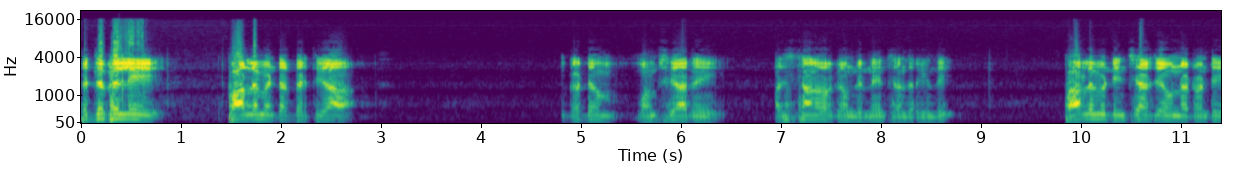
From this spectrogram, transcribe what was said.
పెద్దపల్లి పార్లమెంట్ అభ్యర్థిగా గడ్డం వంశీ గారిని అధిష్టాన వర్గం నిర్ణయించడం జరిగింది. పార్లమెంట్ ఇన్ఛార్జే ఉన్నటువంటి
